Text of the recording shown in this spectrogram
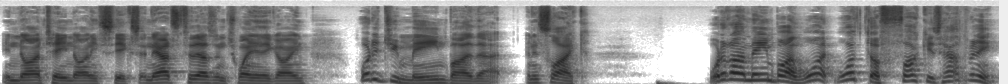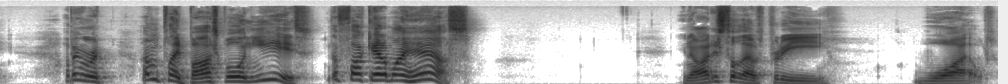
in 1996, and now it's 2020, they're going, What did you mean by that? And it's like, What did I mean by what? What the fuck is happening? I've been re- I haven't played basketball in years. Get the fuck out of my house. You know, I just thought that was pretty wild.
